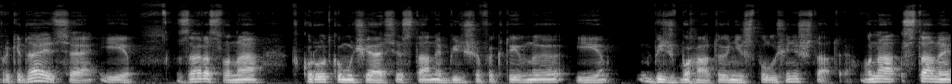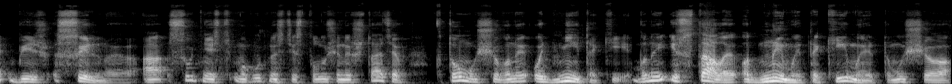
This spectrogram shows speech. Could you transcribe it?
прокидається, і зараз вона в короткому часі стане більш ефективною і більш багатою ніж Сполучені Штати. Вона стане більш сильною. А сутність могутності Сполучених Штатів в тому, що вони одні такі. Вони і стали одними такими, тому що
